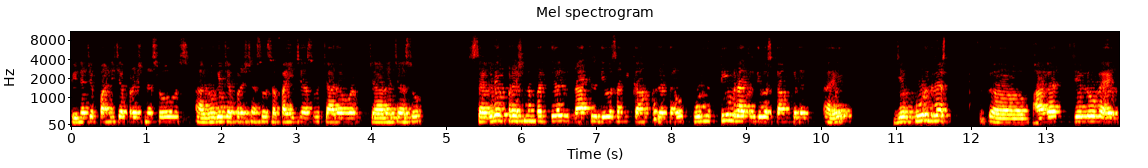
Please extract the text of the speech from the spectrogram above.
पिण्याच्या पाणीचा प्रश्न असो आरोग्याचा प्रश्न असो सफाईचा असो चारावर चाराचा असो सगळे प्रश्नाबद्दल रात्री दिवस आम्ही काम करत आहोत. पूर्ण टीम रात्री दिवस काम करत आहे. जे पूरग्रस्त भागात जे लोक आहेत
